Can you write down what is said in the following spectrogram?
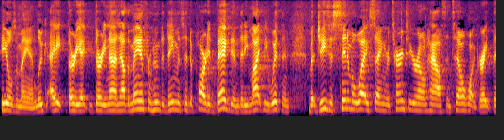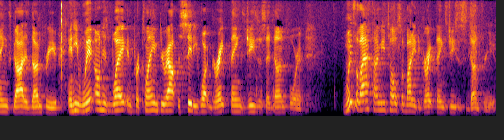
heals a man. Luke 8, 38 through 39. Now the man from whom the demons had departed begged him that he might be with him. But Jesus sent him away, saying, Return to your own house and tell what great things God has done for you. And he went on his way and proclaimed throughout the city what great things Jesus had done for him. When's the last time you told somebody the great things Jesus has done for you?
